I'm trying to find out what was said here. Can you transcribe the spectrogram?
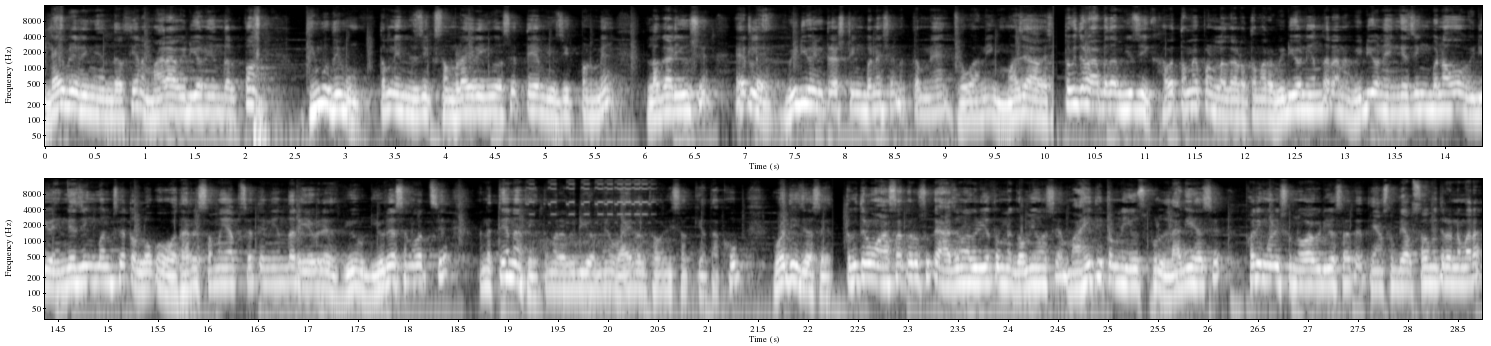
લાઇબ્રેરીની અંદરથી અને મારા વિડીયોની અંદર પણ ધીમું ધીમું તમને મ્યુઝિક સંભળાઈ રહ્યું હશે, તે મ્યુઝિક પણ મેં લગાડ્યું છે. એટલે વીડિયો ઇન્ટરેસ્ટિંગ બને છે ને તમને જોવાની મજા આવે છે. તો મિત્રો, આ બધા મ્યુઝિક હવે તમે પણ લગાડો તમારા વિડીયોની અંદર અને વિડીયોને એંગેજિંગ બનાવો. વીડિયો એંગેજિંગ બનશે તો લોકો વધારે સમય આપશે તેની અંદર એવરેજ વ્યૂ ડ્યુરેશન વધશે અને તેનાથી તમારા વિડીયોને વાયરલ થવાની શક્યતા ખૂબ વધી જશે. તો મિત્રો, હું આશા કરું છું કે આજનો વીડિયો તમને ગમ્યો હશે, માહિતી તમને યુઝફુલ લાગી હશે. ફરી મળીશું નવા વીડિયો સાથે. ત્યાં સુધી આપ સૌ મિત્રોને મારા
